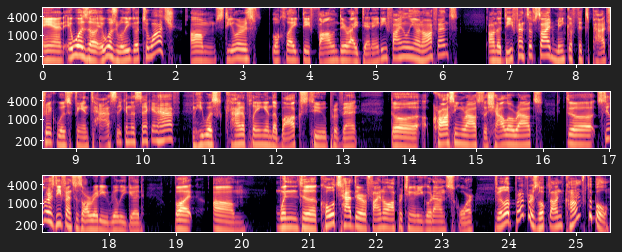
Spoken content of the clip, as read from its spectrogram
and it was uh, it was really good to watch. Um, Steelers looked like they found their identity finally on offense. On the defensive side, Minkah Fitzpatrick was fantastic in the second half. He was kind of playing in the box to prevent the crossing routes, the shallow routes. The Steelers defense is already really good, but um, when the Colts had their final opportunity to go down and score, Philip Rivers looked uncomfortable,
